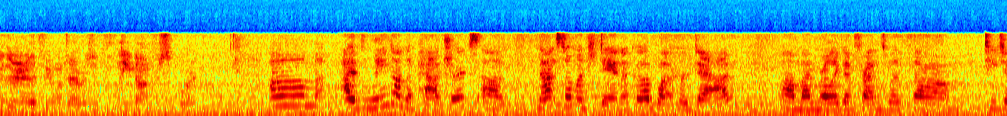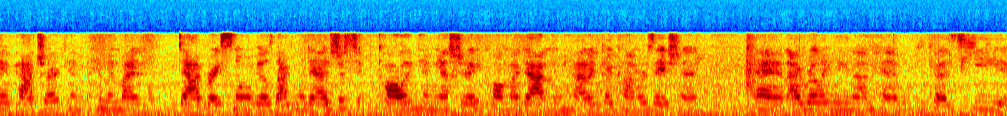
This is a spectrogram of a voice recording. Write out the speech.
Are there any other female drivers you've leaned on for support? Um, I've leaned on the Patricks. Um, not so much Danica, but her dad. Um, I'm really good friends with um, TJ Patrick, and him and my dad raced snowmobiles back in the day. I was just calling him yesterday. He called my dad, and we had a good conversation. And I really lean on him because he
